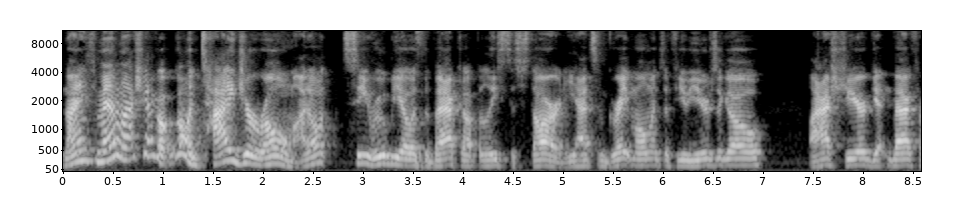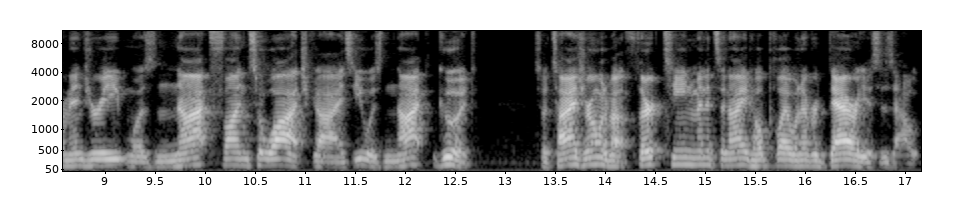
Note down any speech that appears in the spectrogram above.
Ninth man, I'm actually gonna go going Ty Jerome. I don't see Rubio as the backup, at least to start. He had some great moments a few years ago. Last year, getting back from injury was not fun to watch, guys. He was not good. So Ty Jerome at about 13 minutes a night. He'll play whenever Darius is out.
